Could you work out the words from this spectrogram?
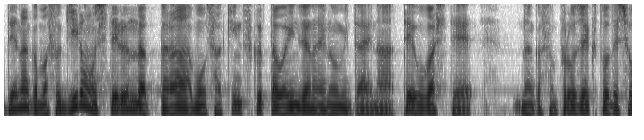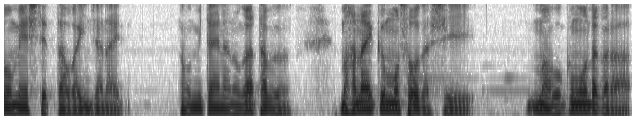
で、なんかまあそう議論してるんだったら、もう作品作った方がいいんじゃないのみたいな、手を動かして、なんかそのプロジェクトで証明してった方がいいんじゃないの？みたいなのが多分、まあ花井くんもそうだし、まあ僕もだから、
